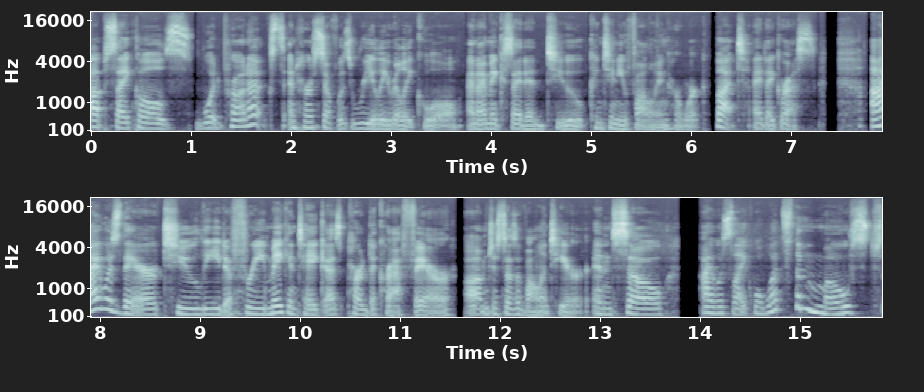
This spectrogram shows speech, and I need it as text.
upcycles wood products, and her stuff was really really cool. And I'm excited to continue following her work. But I digress. I was there to lead a free make and take as part of the craft fair, um, just as a volunteer. And so I was like, well, what's the most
